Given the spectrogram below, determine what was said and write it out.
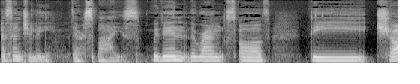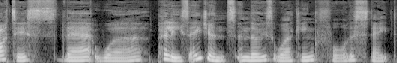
essentially, they're spies. Within the ranks of the Chartists, there were police agents and those working for the state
